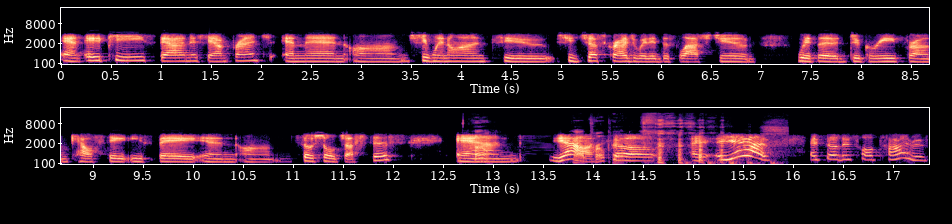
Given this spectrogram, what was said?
and AP, Spanish and French. And then um, she went on to, she just graduated this last June with a degree from Cal State East Bay in um, social justice. And oh, yeah, so I, yes. And so this whole time it was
